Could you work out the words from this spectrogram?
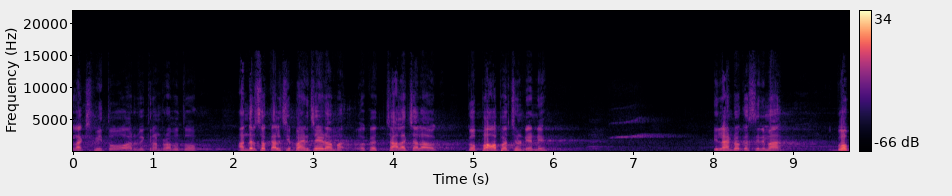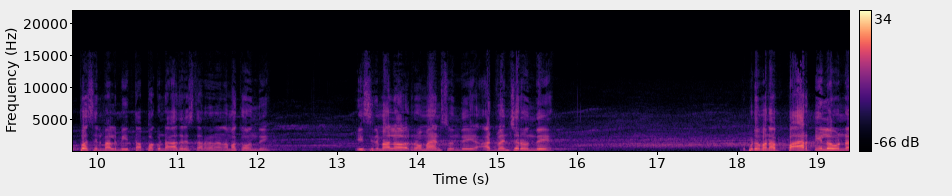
లక్ష్మితో ఆర్ విక్రమ్ ప్రభుతో అందరితో కలిసి పనిచేయడం ఒక చాలా చాలా గొప్ప ఆపర్చునిటీ అండి. ఇలాంటి ఒక సినిమా గొప్ప సినిమాలు మీరు తప్పకుండా ఆదరిస్తారని నా నమ్మకం ఉంది. ఈ సినిమాలో రొమాన్స్ ఉంది అడ్వెంచర్ ఉంది. ఇప్పుడు మన పార్టీలో ఉన్న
